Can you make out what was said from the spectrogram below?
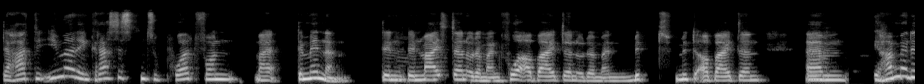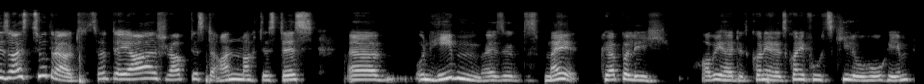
da hatte ich immer den krassesten Support von den Männern den, den Meistern oder meinen Vorarbeitern oder meinen Mit Mitarbeitern. Ähm, die haben mir das alles zutraut. Sagt er, ja, schraubt es da an, macht es das, äh, und heben. Also das, mei, körperlich habe ich halt, jetzt kann ich jetzt keine 50 Kilo hochheben,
